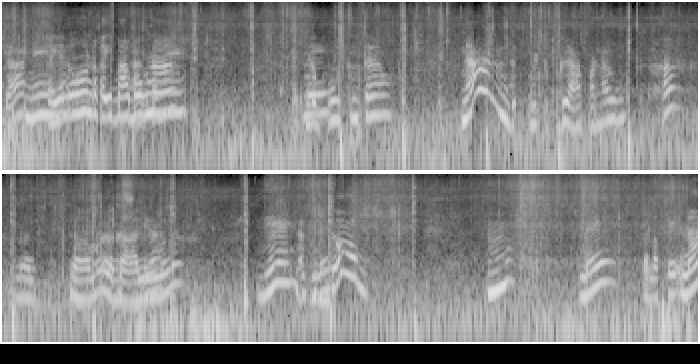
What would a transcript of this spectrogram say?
da, ne. Ayan oh, nakaibabaw na. Naputin tayo. Nan! Nagkaya pa na. Ha? Nad- Mama, nadalin mo na. Ne, nagdog. Hmm? Ne, kalaki. Na!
